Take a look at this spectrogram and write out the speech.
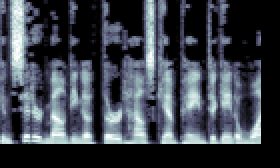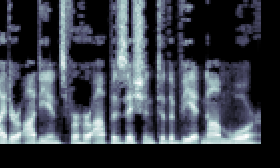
considered mounting a third House campaign to gain a wider audience for her opposition to the Vietnam War,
